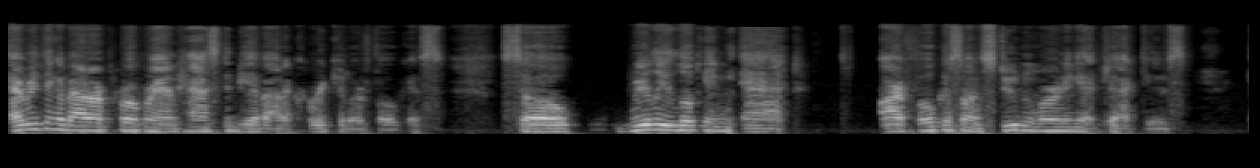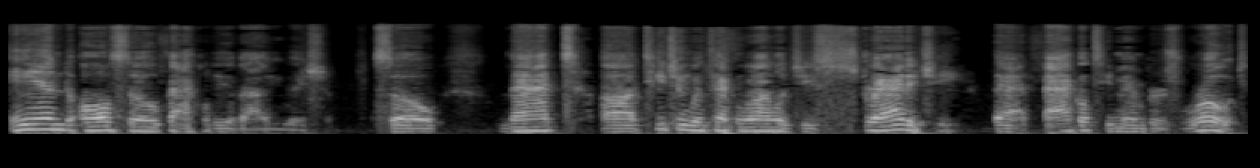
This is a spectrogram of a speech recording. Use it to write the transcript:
everything about our program has to be about a curricular focus. So really looking at our focus on student learning objectives and also faculty evaluation. So that uh, teaching with technology strategy that faculty members wrote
